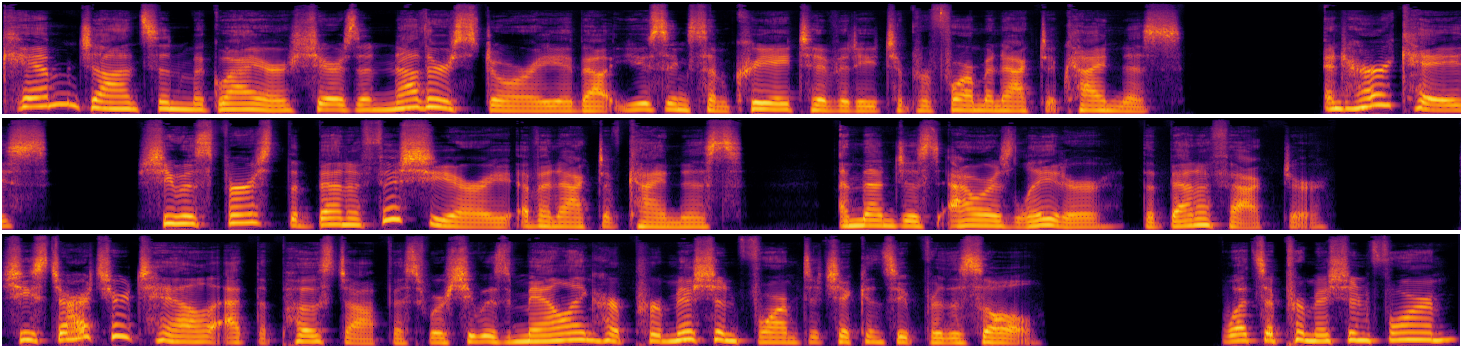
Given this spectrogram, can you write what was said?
Kim Johnson McGuire shares another story about using some creativity to perform an act of kindness. In her case, she was first the beneficiary of an act of kindness, and then just hours later, the benefactor. She starts her tale at the post office where she was mailing her permission form to Chicken Soup for the Soul. What's a permission form?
